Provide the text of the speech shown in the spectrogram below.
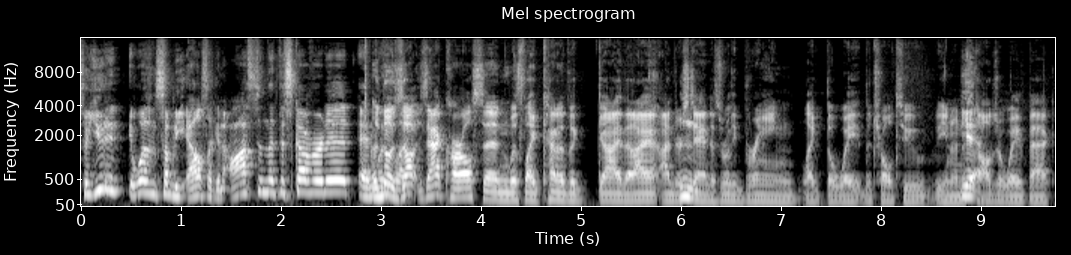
so you didn't? It wasn't somebody else like in Austin that discovered it? And was no, like- Zack Carlson was like kind of the guy that I understand is really bringing like the wave, the Troll Two, you know, Yeah. nostalgia wave back.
